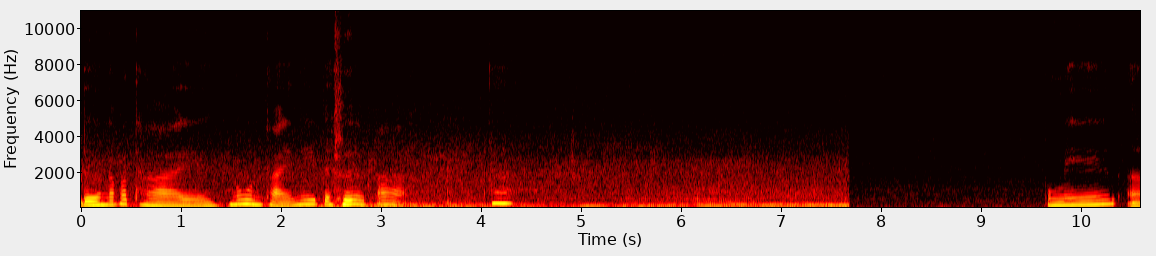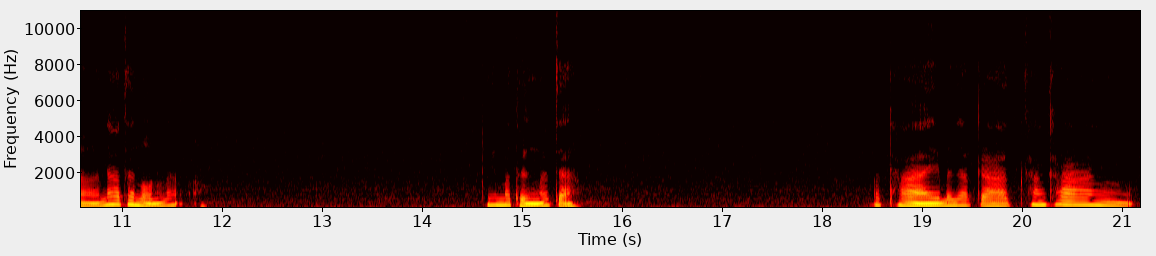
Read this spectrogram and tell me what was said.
เดินแล้วก็ถ่ายนู่นถ่ายนี่ไปเรื่อยป้า ตรงนี้อ่าหน้าถนนละนี่มาถึงแล้วจ้ะก็ถ่ายบรรยากาศข้างๆ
